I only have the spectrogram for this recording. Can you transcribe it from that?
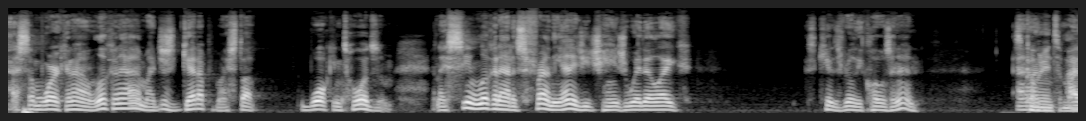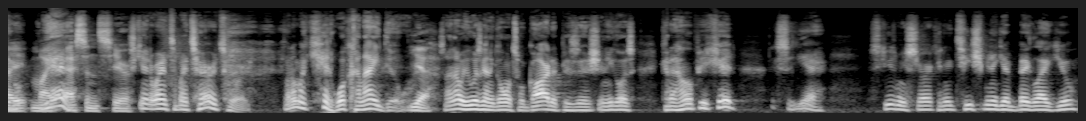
As I'm working out, I'm looking at him. I just get up and I start walking towards him, and I see him looking at his friend. The energy changed where they're like, "This kid's really closing in." It's And coming I- into my I- my yeah. essence here. It's getting right into my territory. But I'm a kid. What can I do? Yeah. So I know he was going to go into a guarded position. He goes, "Can I help you, kid?" I said, "Yeah." Excuse me, sir. Can you teach me to get big like you?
